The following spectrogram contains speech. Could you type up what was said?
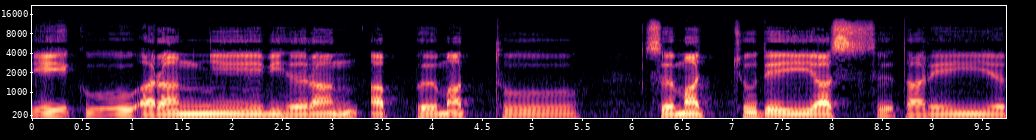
ඒකෝ අරං්ඥේ විහරං අපමත්තෝ සමච්චු දෙයස්ස තරෙය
